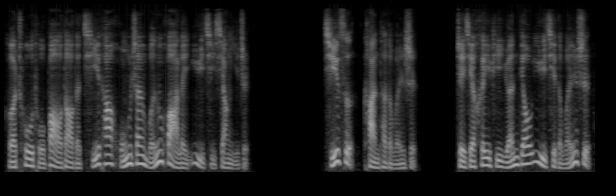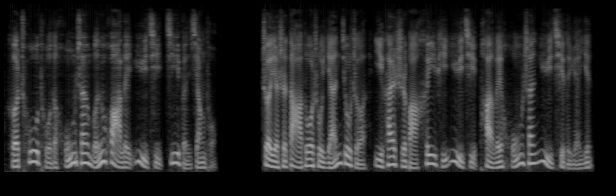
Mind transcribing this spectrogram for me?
和出土报道的其他红山文化类玉器相一致。其次，看它的纹饰。这些黑皮圆雕玉器的纹饰和出土的红山文化类玉器基本相同，这也是大多数研究者一开始把黑皮玉器判为红山玉器的原因。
